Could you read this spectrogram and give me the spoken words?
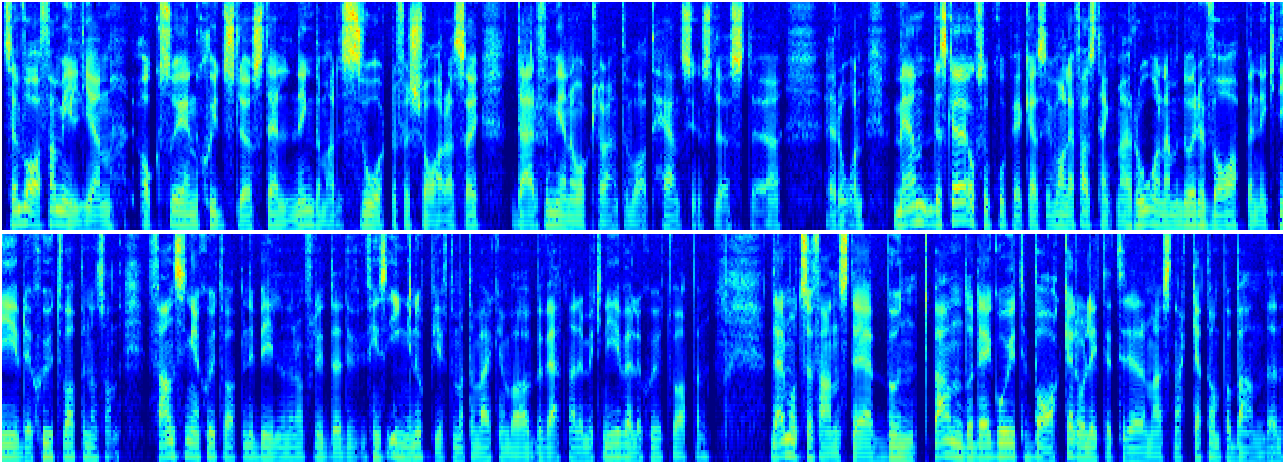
Sen var familjen också i en skyddslös ställning. De hade svårt att försvara sig. Därför menar åklagaren att det var ett hänsynslöst eh, rån. Men det ska också påpekas, i vanliga fall så tänker man rån, men då är det vapen, det är kniv, det är skjutvapen och sånt. Det fanns inga skjutvapen i bilen när de flydde. Det finns ingen uppgift om att de varken var beväpnade med kniv eller skjutvapen. Däremot så fanns det buntband och det går ju tillbaka då lite till det de har snackat om på banden.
